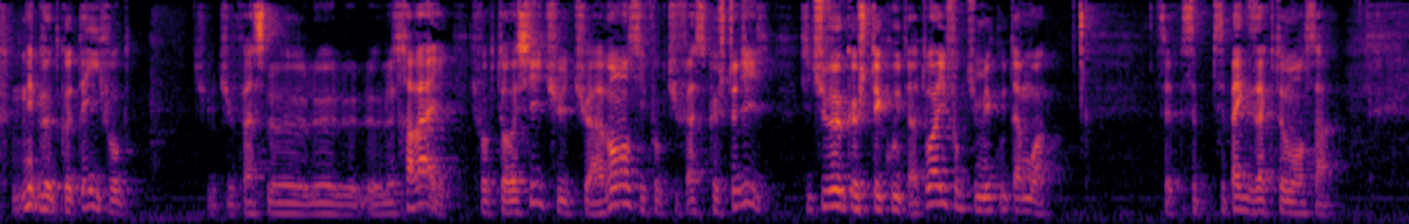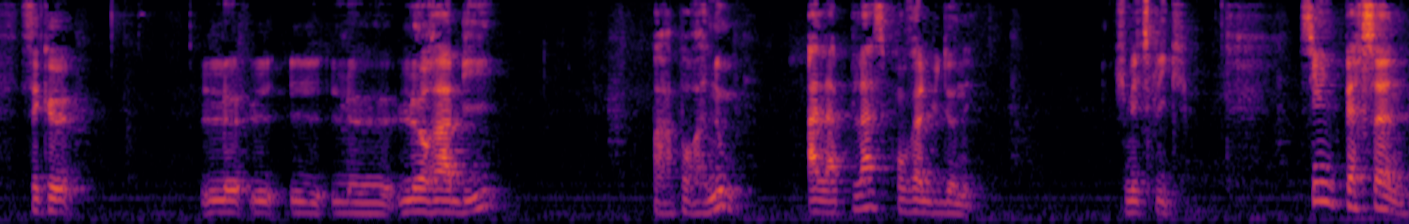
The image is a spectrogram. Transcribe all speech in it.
mais de l'autre côté, il faut que tu, fasses le, travail. Il faut que toi aussi, tu, avances, il faut que tu fasses ce que je te dis. Si tu veux que je t'écoute à toi, il faut que tu m'écoutes à moi. C'est- pas exactement ça. C'est que le- le rabbi, par rapport à nous, a la place qu'on va lui donner. Je m'explique. Si une personne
